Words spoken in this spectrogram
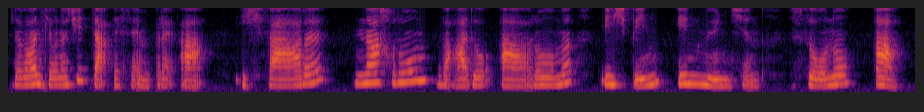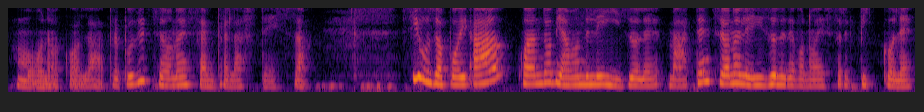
davanti a una città è sempre a. Ich fahre nach Rom, vado a Roma, ich bin in München, sono a Monaco, la preposizione è sempre la stessa. Si usa poi a quando abbiamo delle isole, ma attenzione, le isole devono essere piccole.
